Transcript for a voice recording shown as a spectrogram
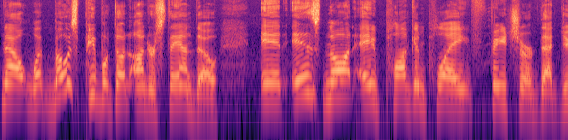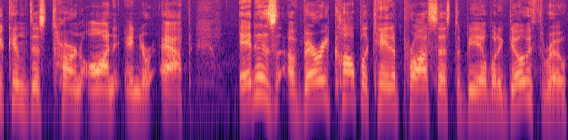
Now, what most people don't understand though, it is not a plug and play feature that you can just turn on in your app. It is a very complicated process to be able to go through.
